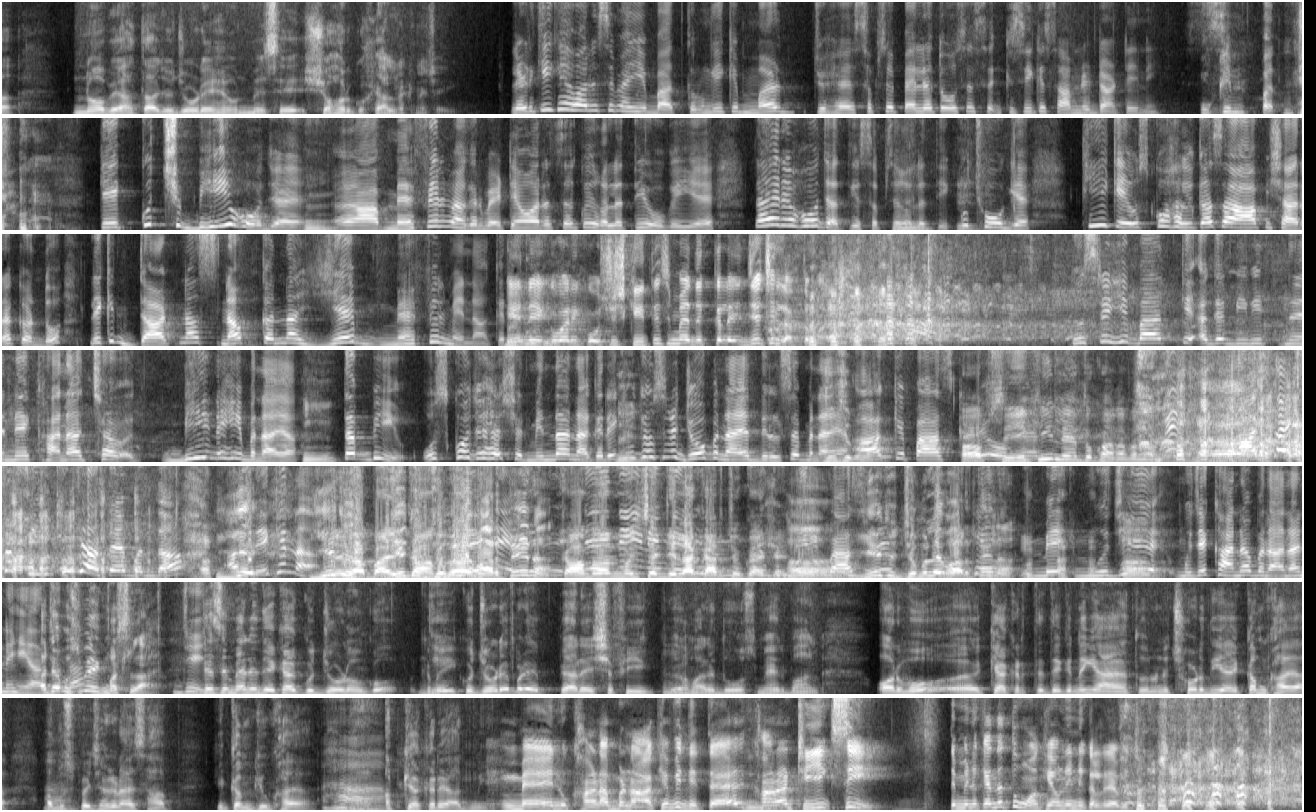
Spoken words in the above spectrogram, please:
नौ ब्याहता जो जोड़े हैं उनमें से शोहर को ख्याल रखना चाहिए? लड़की के हवाले से मैं ये बात करूँगी कि मर्द जो है सबसे पहले तो उसे किसी के सामने डांटे नहीं। सिंपल। कि कुछ भी हो जाए आप महफिल में अगर बैठे हैं औरत से कोई गलती हो गई है ज़ाहिर है हो जाती है सबसे गलती। कुछ हो गया ठीक है उसको हल्का सा आप इशारा कर दो लेकिन डांटना स्नप करना ये महफिल में ना करें। मैंने एक बार कोशिश की थी मैं कलेजे च दूसरी ये बात कि अगर बीवी ने खाना अच्छा भी नहीं बनाया तब भी उसको जो है शर्मिंदा ना करे क्योंकि उसने जो बनाया दिल से बनाया आग के पास आप सीख ही लें तो खाना बनाना आहिस्ता सीख ही जाता है बंदा। ये देखें ना। ये जो भाई ये जो जुमले मारते हैं ना। कामरान मुझसे गिला कर चुका है हाँ, ये जो जुमले मारते हैं ना। मुझे मुझे खाना बनाना नहीं आता अच्छा उसमें एक मसला है। जैसे मैंने देखा कुछ जोड़ों को कि भाई कुछ जोड़े बड़े प्यारे शफीक हमारे दोस्त मेहरबान। और वो क्या करते थे कि नहीं आया तो उन्होंने छोड़ दिया कम खाया। अब हाँ। उस पर झगड़ा है साहब कि कम क्यों खाया? हाँ। अब क्या करे आदमी? मैं खाना बना के भी देता है हम्म। खाना ठीक सी। ਤੇ ਮੈਨੂੰ ਕਹਿੰਦਾ ਧੂਆਂ ਕਿਉਂ ਨਹੀਂ ਨਿਕਲ ਰਿਹਾ ਵਿੱਚ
